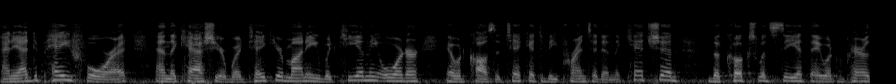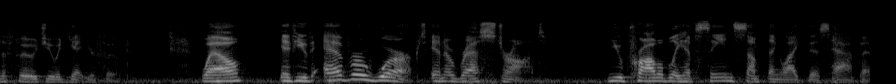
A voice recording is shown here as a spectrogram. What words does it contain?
and you had to pay for it, and the cashier would take your money, would key in the order, it would cause the ticket to be printed in the kitchen, the cooks would see it, they would prepare the food, you would get your food. Well, if you've ever worked in a restaurant, you probably have seen something like this happen.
